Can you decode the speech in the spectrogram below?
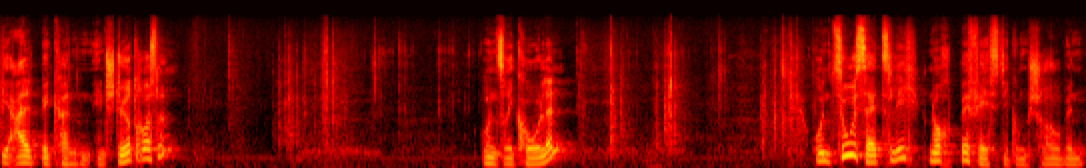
die altbekannten Entstört-Drosseln, unsere Kohlen und zusätzlich noch Befestigungsschrauben.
